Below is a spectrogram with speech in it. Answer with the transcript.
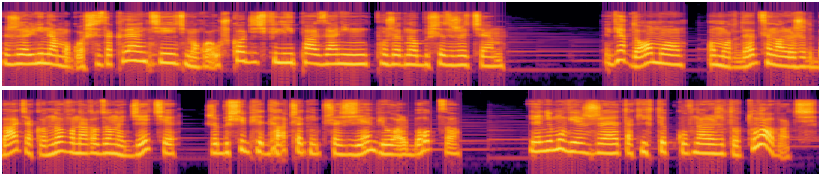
że Lina mogła się zakręcić, mogła uszkodzić Filipa, zanim pożegnałby się z życiem. Wiadomo, o mordercę należy dbać jako nowonarodzone dziecię, żeby się biedaczek nie przeziębił albo co. Ja nie mówię, że takich typków należy torturować,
